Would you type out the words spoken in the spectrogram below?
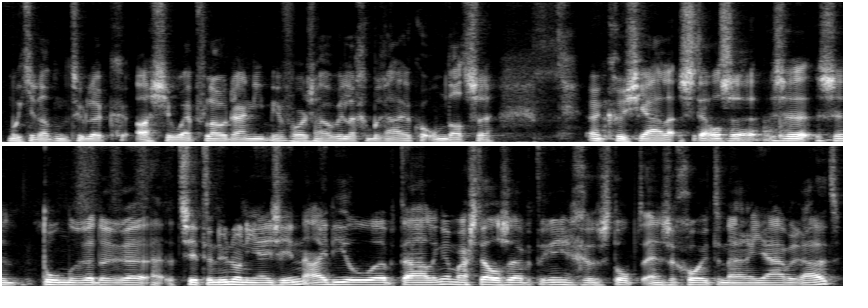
moet je dat natuurlijk, als je Webflow daar niet meer voor zou willen gebruiken, omdat ze een cruciale, stel ze, ze, ze donderen er, eh, het zit er nu nog niet eens in, ideal eh, betalingen, maar stel ze hebben het erin gestopt en ze gooien het er na een jaar weer uit,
